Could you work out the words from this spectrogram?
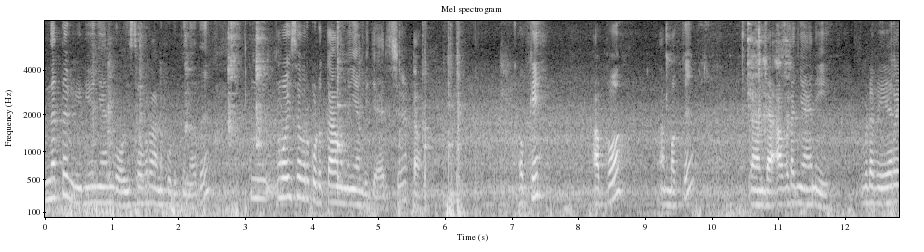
ഇന്നത്തെ വീഡിയോ ഞാൻ വോയിസ് ഓവറാണ് കൊടുക്കുന്നത്. വോയിസ് ഓവർ കൊടുക്കാമെന്ന് ഞാൻ വിചാരിച്ചു കേട്ടോ. ഓക്കെ? അപ്പോൾ നമുക്ക് വേണ്ട അവിടെ ഞാനേ ഇവിടെ വേറെ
